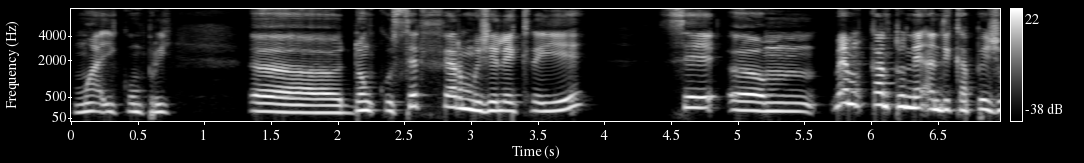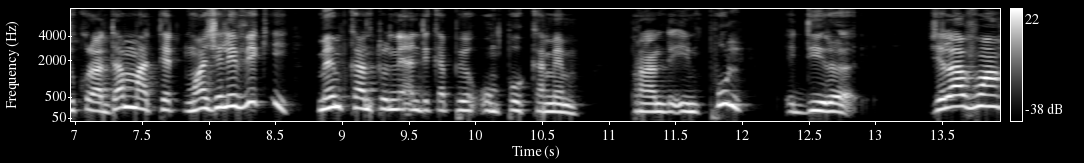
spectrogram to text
moi y compris. Euh, donc, cette ferme, je l'ai créée. C'est même quand on est handicapé, je crois, dans ma tête, moi je l'ai vécu. Même quand on est handicapé, on peut quand même prendre une poule et dire je la vends.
